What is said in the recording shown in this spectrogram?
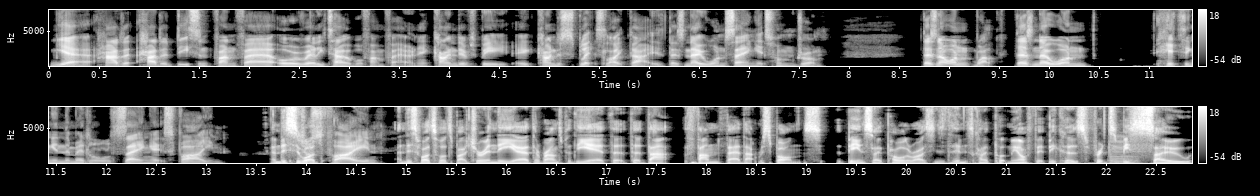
yeah, had a- had a decent fanfare or a really terrible fanfare, and it kind of be it kind of splits like that. There's no one saying it's humdrum. There's no one. Well, there's no one hitting in the middle saying it's fine. And this It's is what fine. and this is what I talked about during the uh, the roundup of the year that, that that fanfare, that response, being so polarizing is the thing that's kind of put me off it because for it to be Mm. so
